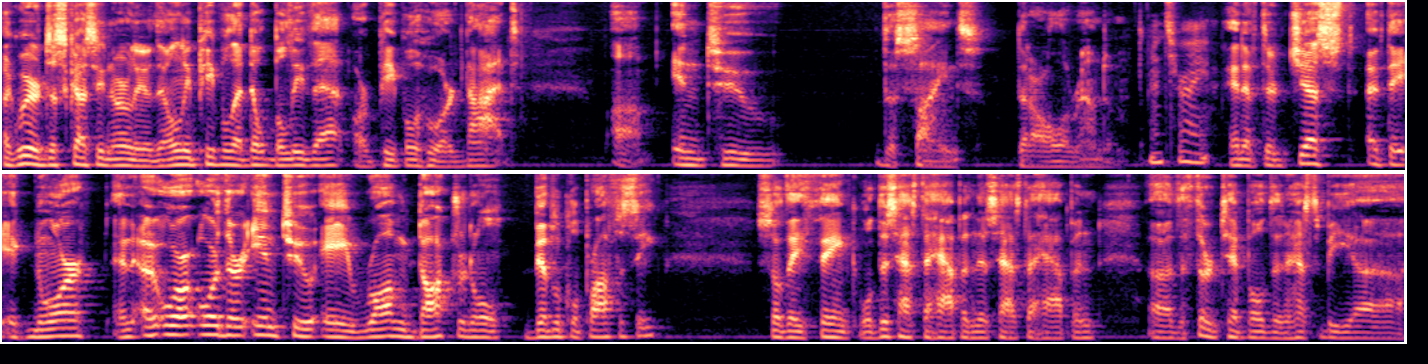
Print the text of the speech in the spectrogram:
Like we were discussing earlier, the only people that don't believe that are people who are not um, into the signs that are all around them That's right. and if they're just if they ignore and or or they're into a wrong doctrinal biblical prophecy so they think well this has to happen this has to happen uh, the third temple then it has to be uh,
